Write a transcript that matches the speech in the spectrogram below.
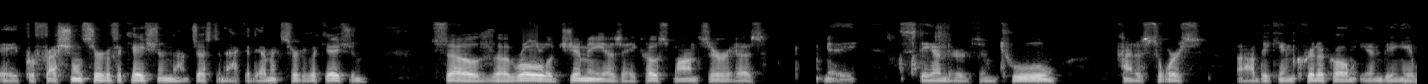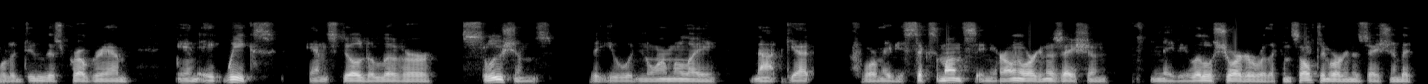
a professional certification, not just an academic certification. So the role of GIMI as a co-sponsor, as a standards and tool kind of source, uh, became critical in being able to do this program in eight weeks and still deliver solutions that you would normally not get for maybe six months in your own organization, maybe a little shorter with a consulting organization, but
